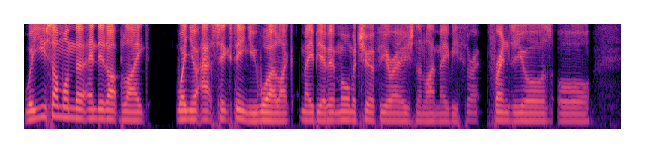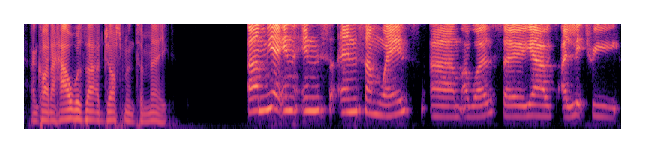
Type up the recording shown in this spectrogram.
Were you someone that ended up like when you're at 16 you were like maybe a bit more mature for your age than like maybe th- friends of yours or and kind of how was that adjustment to make? Um yeah in in in some ways um i was. So yeah i, was, I literally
